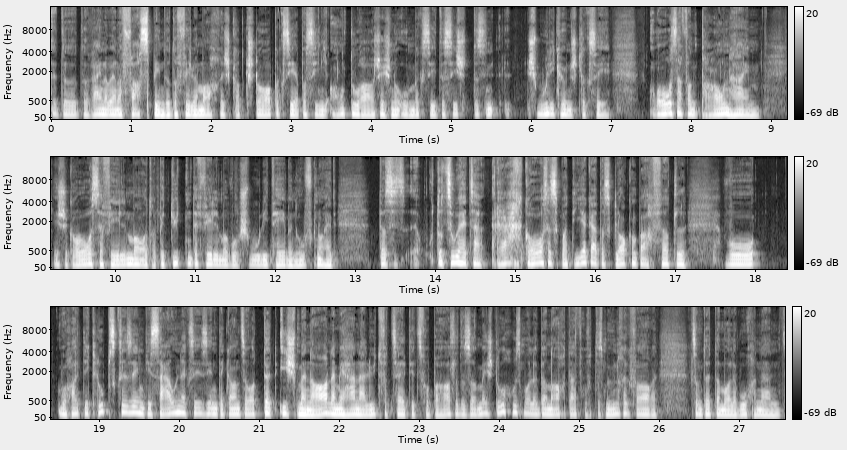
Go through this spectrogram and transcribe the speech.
der, der Rainer Werner Fassbinder, der Filmemacher, ist gerade gestorben gewesen, aber seine Entourage ist noch um gewesen. Das ist, das sind schwule Künstler gewesen. Rosa von Braunheim ist ein großer Filmer oder bedeutender Filmer, der schwule Themen aufgenommen hat. Das ist, dazu hat es ein recht großes Quartier gegeben, das Glockenbachviertel, wo wo halt die Clubs sind, die Saunen sind, der ganze Ort. Dort ist man an. Wir haben auch Leute erzählt jetzt von Basel oder. Man ist durchaus mal über Nacht einfach auf das München gefahren, um dort einmal ein Wochenende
